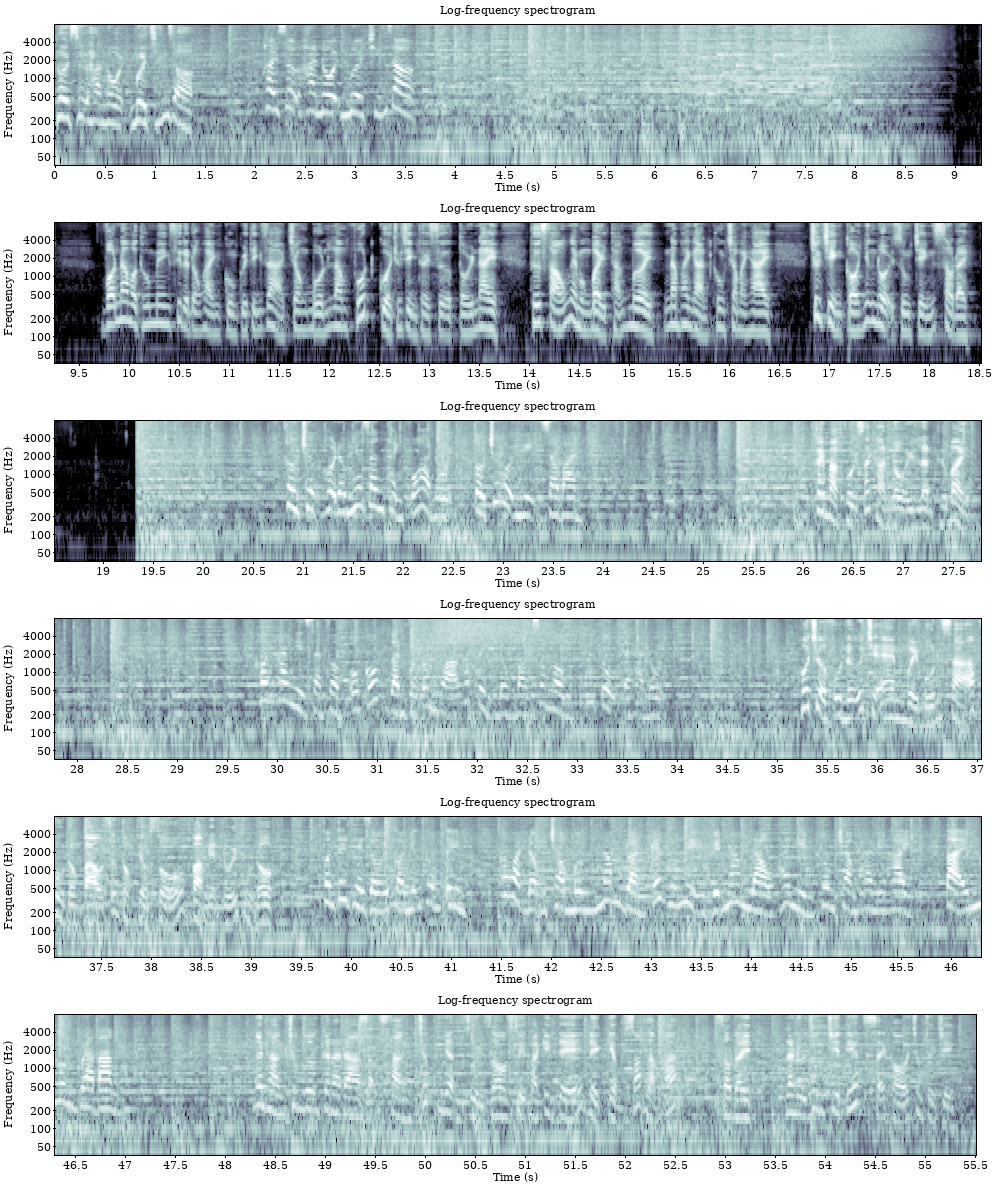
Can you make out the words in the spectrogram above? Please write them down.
Thời sự Hà Nội 19 giờ. Thời sự Hà Nội 19 giờ. Võ Nam và Thu Minh xin được đồng hành cùng quý thính giả trong 45 phút của chương trình thời sự tối nay, thứ sáu ngày 7 tháng 10 năm 2022. Chương trình có những nội dung chính sau đây. Thường trực Hội đồng nhân dân thành phố Hà Nội tổ chức hội nghị giao ban. Khai mạc Hội sách Hà Nội lần thứ 7. Hơn 2.000 sản phẩm ô cốp gắn với văn hóa các tỉnh đồng bằng sông Hồng quy tụ tại Hà Nội. Hỗ trợ phụ nữ trẻ em 14 xã vùng đồng bào dân tộc thiểu số và miền núi thủ đô. Phần tin thế giới có những thông tin các hoạt động chào mừng năm đoàn kết hữu nghị Việt Nam Lào 2022 tại Luang Prabang. Ngân hàng Trung ương Canada sẵn sàng chấp nhận rủi ro suy thoái kinh tế để kiểm soát lạm phát. Sau đây là nội dung chi tiết sẽ có trong chương trình.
